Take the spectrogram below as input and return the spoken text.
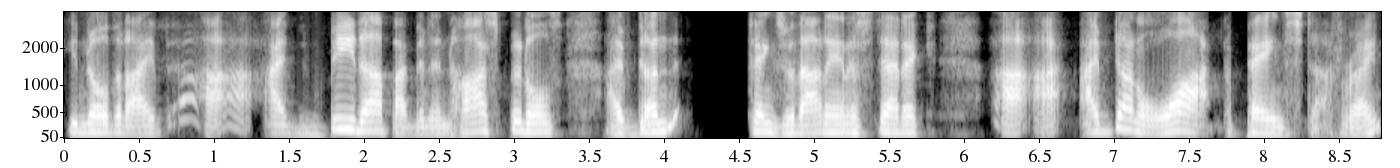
You know that I've, I, I've been beat up. I've been in hospitals. I've done things without anesthetic. I, I, I've done a lot of pain stuff, right?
